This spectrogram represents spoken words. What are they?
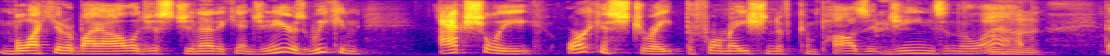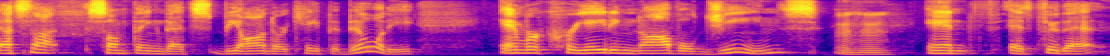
molecular biologists, genetic engineers, we can actually orchestrate the formation of composite genes in the lab. Mm-hmm. That's not something that's beyond our capability. And we're creating novel genes, mm-hmm. and as through that,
